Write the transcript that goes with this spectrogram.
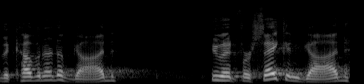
the covenant of God, who had forsaken God,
